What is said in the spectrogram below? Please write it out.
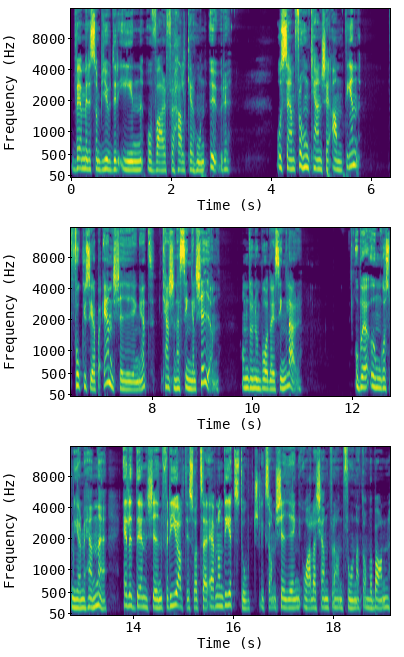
vem är det som bjuder in och varför halkar hon ur. Och Sen får hon kanske antingen fokusera på en tjej i gänget, kanske den här singeltjejen, om de nu båda är singlar och börja umgås mer med henne. Eller den tjejen, för det är ju alltid så att så här, även om det är ett stort liksom, tjejgäng och alla känt varandra från att de var barn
